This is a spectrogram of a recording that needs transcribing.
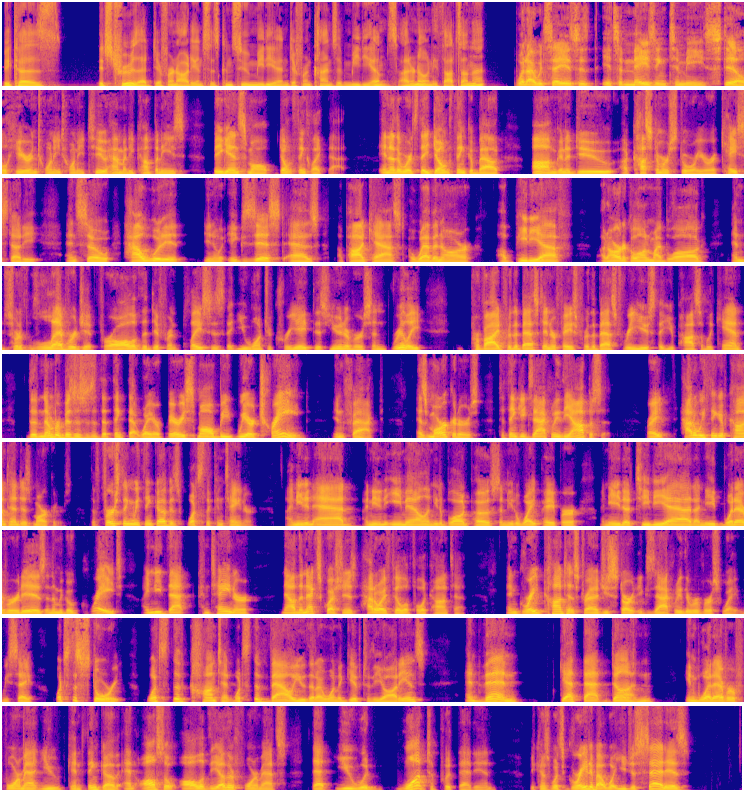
because it's true that different audiences consume media in different kinds of mediums. I don't know. Any thoughts on that? what I would say is, is it's amazing to me still here in 2022 how many companies, big and small, don't think like that. In other words, they don't think about, oh, I'm going to do a customer story or a case study. And so how would it, you know, exist as a podcast, a webinar, a PDF, an article on my blog, and sort of leverage it for all of the different places that you want to create this universe and really provide for the best interface for the best reuse that you possibly can. The number of businesses that think that way are very small. We, we are trained, in fact, as marketers to think exactly the opposite, right? How do we think of content as marketers? The first thing we think of is what's the container? I need an ad, I need an email, I need a blog post, I need a white paper, I need a TV ad, I need whatever it is. And then we go, great, I need that container. Now, the next question is, how do I fill it full of content? And great content strategies start exactly the reverse way. We say, what's the story? What's the content? What's the value that I want to give to the audience? And then get that done in whatever format you can think of. And also all of the other formats that you would want to put that in. Because what's great about what you just said is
